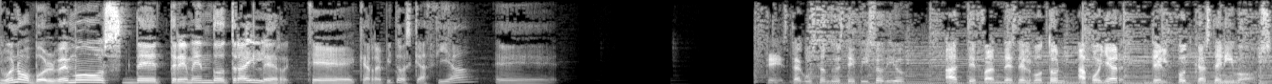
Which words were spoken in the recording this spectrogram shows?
bueno, volvemos de tremendo tráiler que, que repito, es que hacía... eh, ¿Te está gustando este episodio? Hazte fan desde el botón Apoyar del podcast de Nivos.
